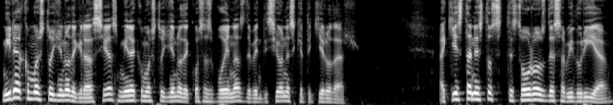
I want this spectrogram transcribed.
mira cómo estoy lleno de gracias, mira cómo estoy lleno de cosas buenas, de bendiciones que te quiero dar. Aquí están estos tesoros de sabiduría,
